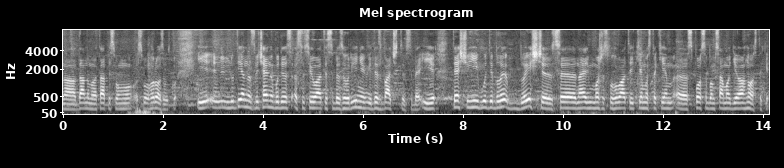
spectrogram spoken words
на даному етапі свого, свого розвитку. І е, людина, звичайно, буде асоціювати себе з горінням і десь бачити себе. І те, що їй буде бли- це навіть може слугувати якимось таким е, способом самодіагностики.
